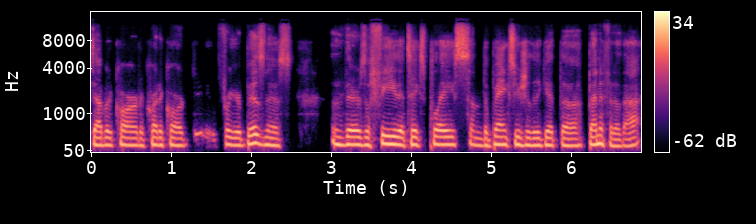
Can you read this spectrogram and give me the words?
debit card or credit card for your business, there's a fee that takes place, and the banks usually get the benefit of that.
